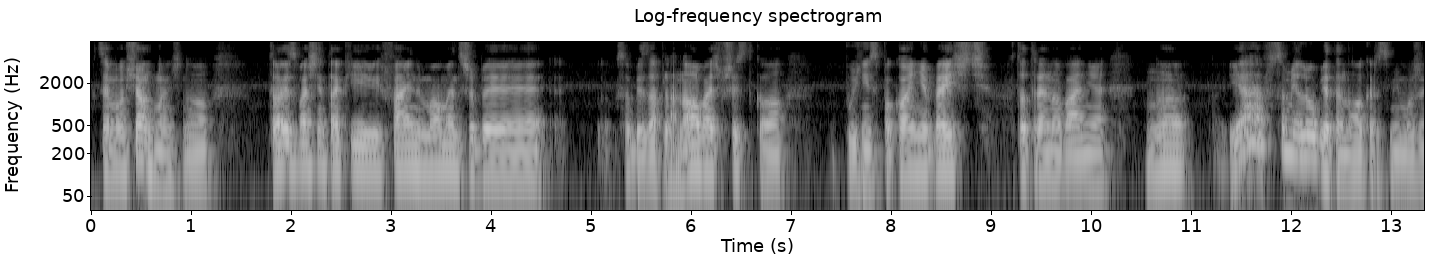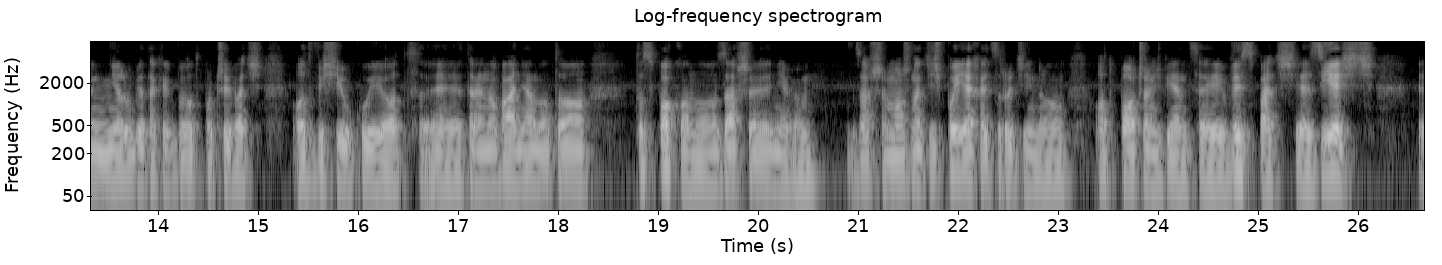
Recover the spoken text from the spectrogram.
chcemy osiągnąć. No, to jest właśnie taki fajny moment, żeby sobie zaplanować wszystko, później spokojnie wejść to trenowanie. No, ja w sumie lubię ten okres, mimo że nie lubię tak jakby odpoczywać od wysiłku i od e, trenowania, no to, to spoko, no zawsze, nie wiem, zawsze można gdzieś pojechać z rodziną, odpocząć więcej, wyspać się, zjeść e,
